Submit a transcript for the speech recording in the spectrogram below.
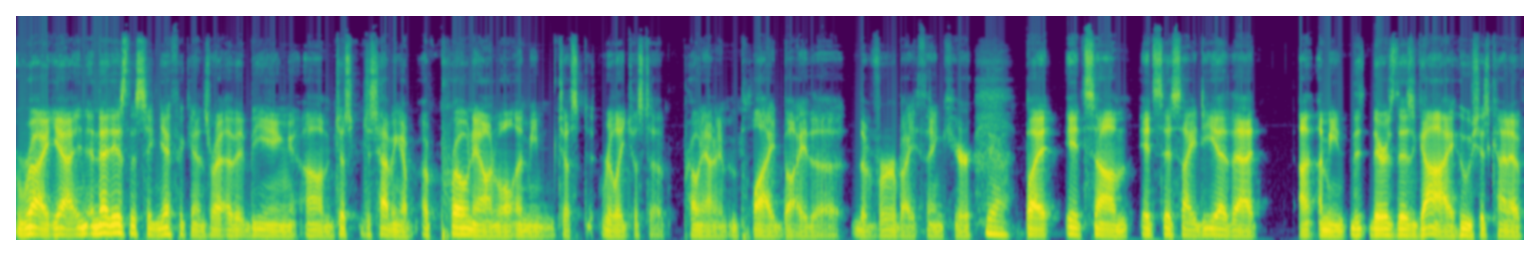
right. Yeah, and, and that is the significance, right, of it being um, just just having a, a, pronoun. Well, I mean, just really just a pronoun implied by the the verb, I think here. Yeah. But it's um it's this idea that I, I mean, th- there's this guy who's just kind of,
